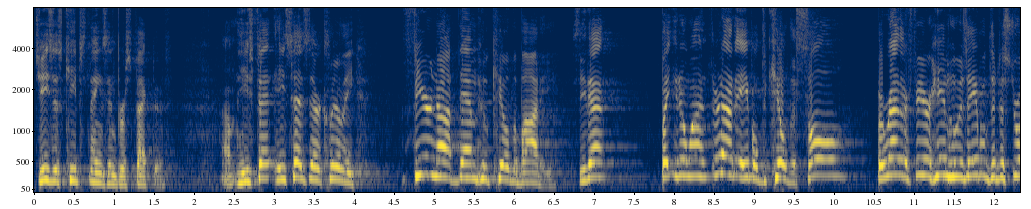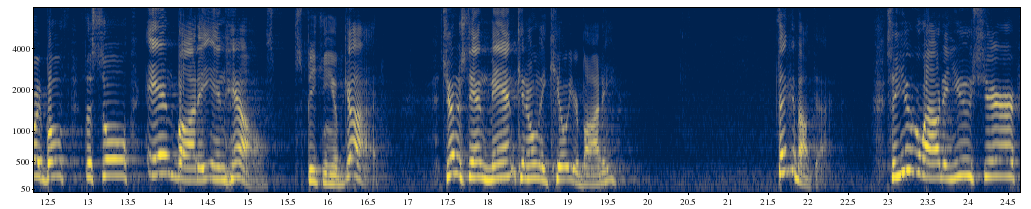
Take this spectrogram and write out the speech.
Jesus keeps things in perspective. Um, he, he says there clearly, Fear not them who kill the body. See that? But you know what? They're not able to kill the soul, but rather fear him who is able to destroy both the soul and body in hell. Speaking of God. Do you understand? Man can only kill your body. Think about that. So you go out and you share,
